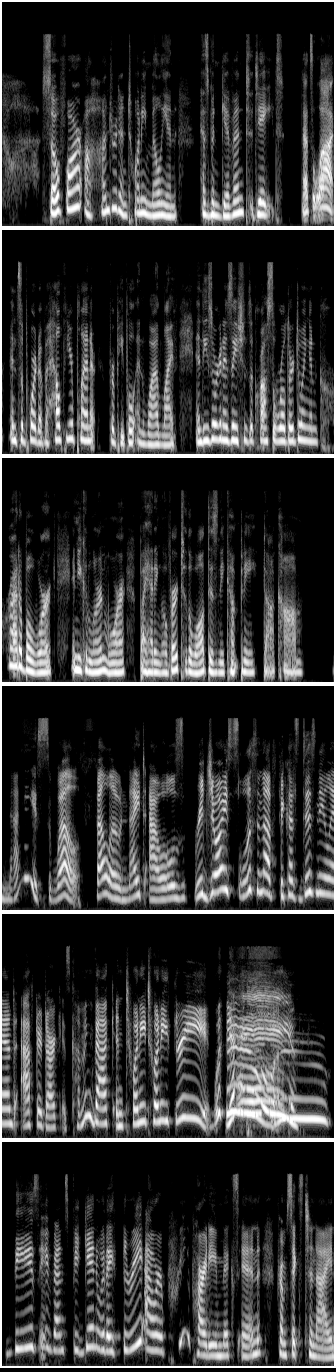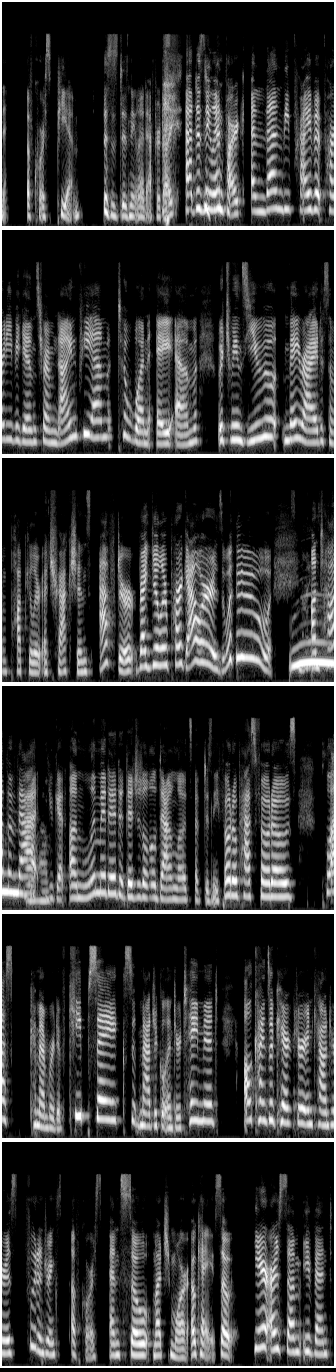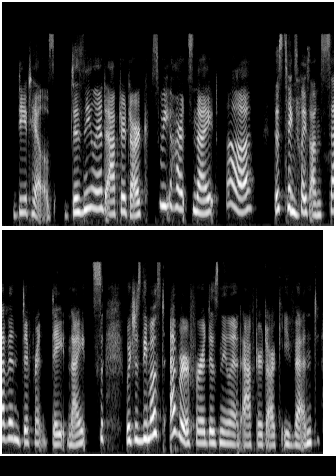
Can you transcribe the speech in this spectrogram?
So far, 120 million has been given to date. That's a lot in support of a healthier planet for people and wildlife. And these organizations across the world are doing incredible work. And you can learn more by heading over to the Walt Disney Company.com. Nice. Well, fellow night owls, rejoice, listen up because Disneyland After Dark is coming back in 2023. Woohoo! Yay! These events begin with a three hour pre party mix in from 6 to 9, of course, PM this is Disneyland After Dark at Disneyland Park. And then the private party begins from 9 p.m. to 1 a.m., which means you may ride some popular attractions after regular park hours. Woohoo! Ooh, On top of that, yeah. you get unlimited digital downloads of Disney PhotoPass photos, plus commemorative keepsakes, magical entertainment, all kinds of character encounters, food and drinks, of course, and so much more. Okay, so here are some event details Disneyland After Dark, Sweethearts Night. Ah, this takes mm. place on seven different date nights, which is the most ever for a Disneyland After Dark event.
